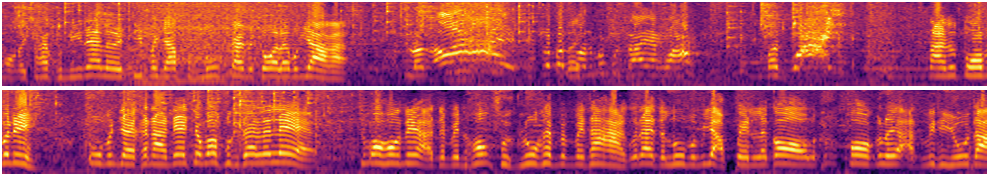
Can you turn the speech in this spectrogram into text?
ของไอ้ชายคนนี้แน่เลยที่พยายามฝึกลูกกลายเป็นตัวอะไรบางอย่างอะแล้วโอ้ยแล้วมันตอนมันฝึกได้ยังวะมันนายดูตัวมันดิตัวมันใหญ่ขนาดเนี้ยจะว่าฝึกได้แล้วแหละจะว่าห้องเนี้ยอาจจะเป็นห้องฝึกลูกให้เป็นเป็นทหารก็ได้แต่ลูกมันไม่อยากเป็นแล้วก็พ่อก็เลยอัดวิทยุด่า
